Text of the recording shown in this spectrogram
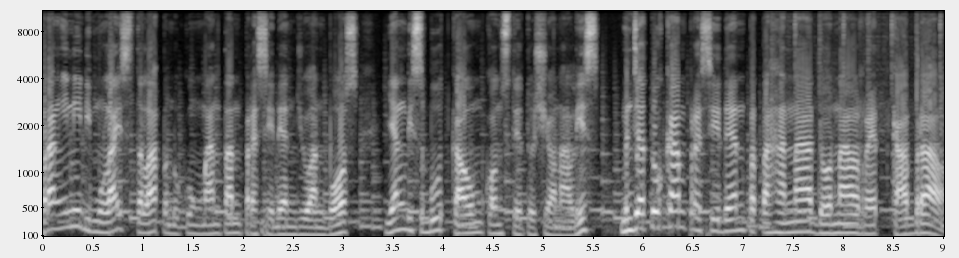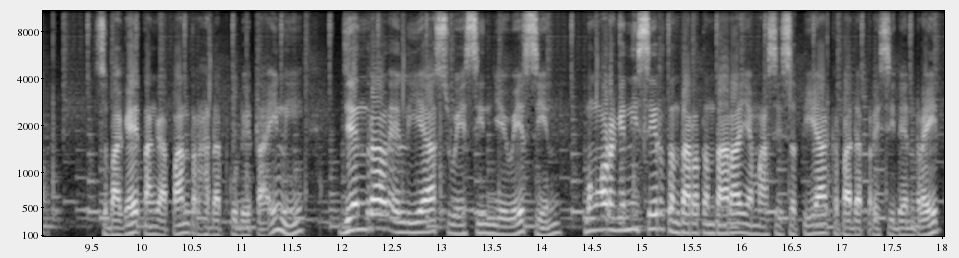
Perang ini dimulai setelah pendukung mantan Presiden Juan Bosch yang disebut kaum konstitusionalis menjatuhkan Presiden petahana Donald Red Cabral. Sebagai tanggapan terhadap kudeta ini, Jenderal Elias Wesin Yewesin mengorganisir tentara-tentara yang masih setia kepada Presiden Reid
